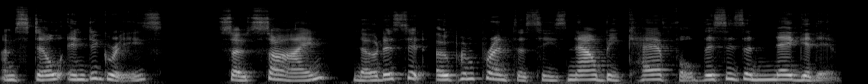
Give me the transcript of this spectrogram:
I'm still in degrees. So sine Notice it open parentheses. Now be careful. This is a negative.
